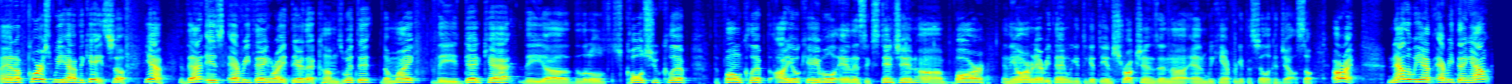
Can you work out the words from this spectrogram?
And of course, we have the case. So yeah, that is everything right there that comes with it. The mic, the dead cat, the, uh, the little cold shoe clip, the phone clip, the audio cable, and this extension uh, bar and the arm and everything. We get to get the instructions and, uh, and we can't forget the silica gel. So, all right, now that we have everything out,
